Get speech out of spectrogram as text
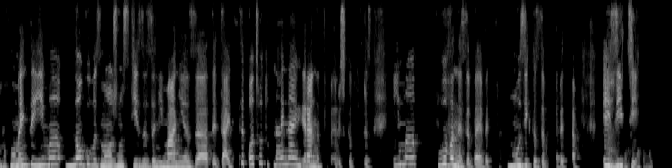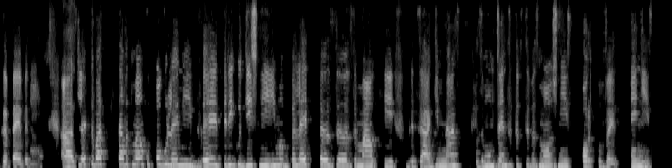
В момента има много възможности за занимания за деца и те започват от най-най-ранната бебешка възраст. Има плуване за бебета, музика за бебета, езици за бебета. А, след това стават малко по-големи, две-три годишни, има балет за, за малки деца, гимнастика, за момченцата всевъзможни спортове, тенис.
